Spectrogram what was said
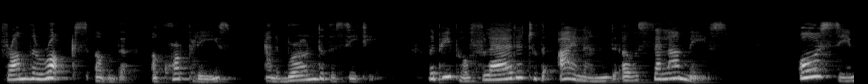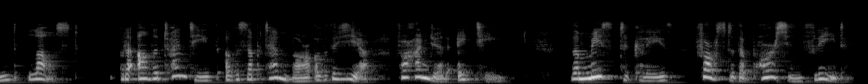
from the rocks of the Acropolis, and burned the city. The people fled to the island of Salamis. All seemed lost, but on the 20th of September of the year 418, Themistocles forced the Persian fleet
